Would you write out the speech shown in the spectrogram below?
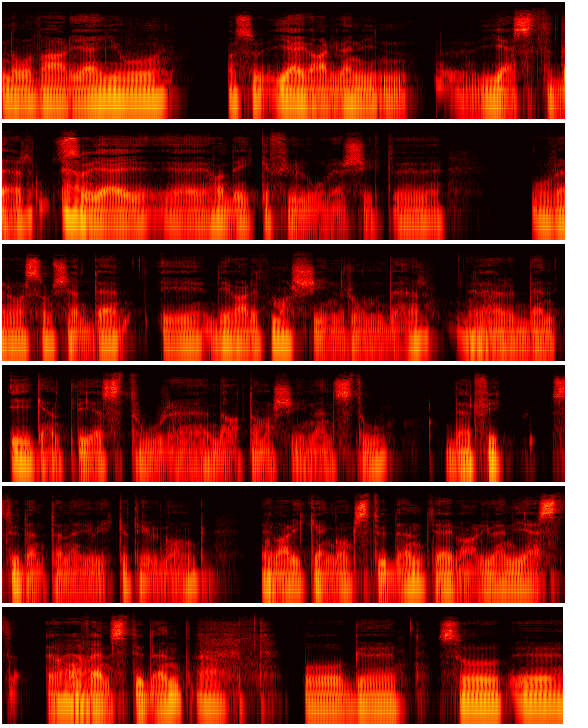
nå var jeg jo Altså, jeg var jo en gjest der, så jeg, jeg hadde ikke full oversikt eh, over hva som skjedde. Det var et maskinrom der, der den egentlige store datamaskinen sto. Der fikk studentene jo ikke tilgang. Jeg var ikke engang student, jeg var jo en gjest Ah, ja. av en student. Ja. Og eh, så eh,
